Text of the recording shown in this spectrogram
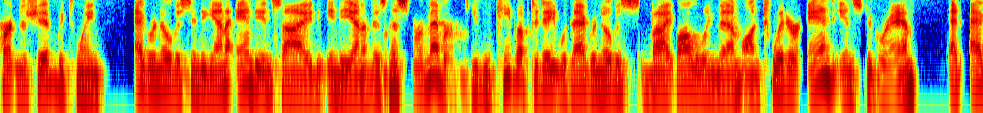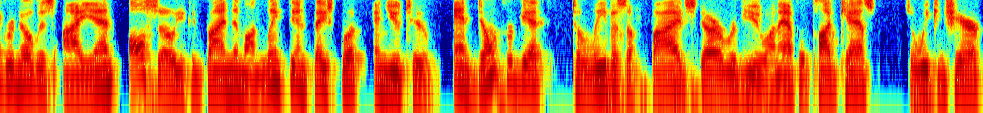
partnership between AgriNovus Indiana and Inside Indiana Business. Remember, you can keep up to date with AgriNovus by following them on Twitter and Instagram at AgriNovus IN. Also, you can find them on LinkedIn, Facebook, and YouTube. And don't forget to leave us a five star review on Apple Podcasts so we can share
